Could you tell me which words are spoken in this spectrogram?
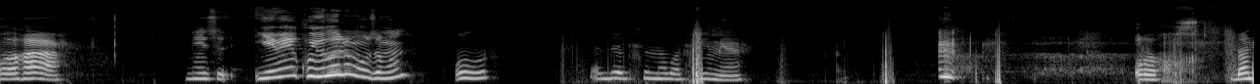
Oha. Neyse. Yemeğe koyulur mu o zaman? Olur. Ben direkt şununla başlayayım ya. oh. Ben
